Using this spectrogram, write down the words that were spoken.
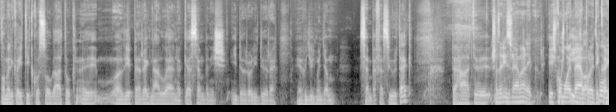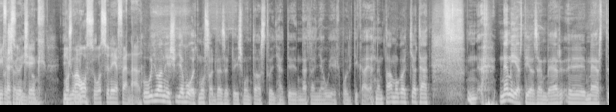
amerikai titkosszolgálatok az éppen regnáló elnökkel szemben is időről időre, hogy úgy mondjam, szembefeszültek. Tehát, és azért Izrael elég és komoly belpolitikai van, feszültség most már hosszú-hosszú ideje fennáll. Úgy van, és ugye volt Mossad vezető is mondta azt, hogy hát ő netanyahu politikáját nem támogatja, tehát nem érti az ember, mert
